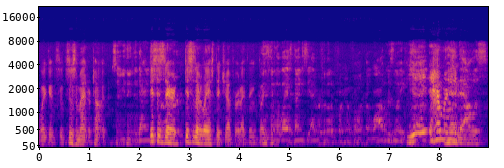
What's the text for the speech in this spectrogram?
Like it's it's just a matter of time. So you think the dynasty? This is their this is their last ditch effort, I think. Like, This is the last dynasty ever for the for, for a while because like Yeah, had- how many- had Dallas,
